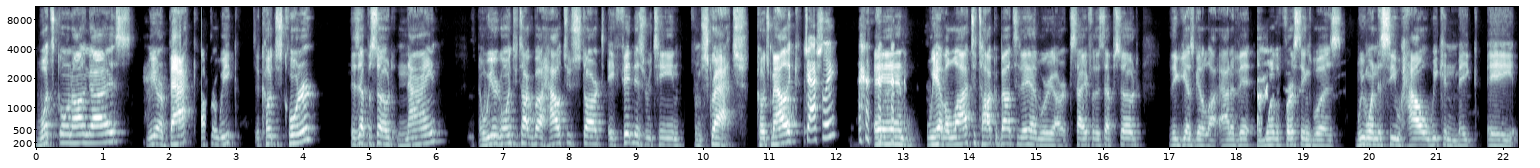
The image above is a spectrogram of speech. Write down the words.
What's going on, guys? We are back for a week. The Coach's Corner is episode nine, and we are going to talk about how to start a fitness routine from scratch. Coach Malek, Coach Ashley, and we have a lot to talk about today, and we are excited for this episode. I think you guys get a lot out of it. And one of the first things was we wanted to see how we can make a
